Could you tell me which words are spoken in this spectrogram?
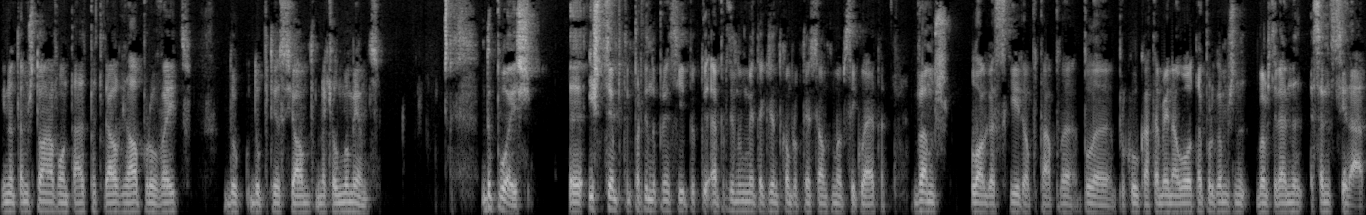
e não estamos tão à vontade para tirar o real proveito do, do potenciómetro naquele momento. Depois, uh, isto sempre partindo do princípio que a partir do momento em que a gente compra o potenciómetro de uma bicicleta, vamos logo a seguir optar pela, pela, por colocar também na outra, porque vamos, vamos ter essa necessidade.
